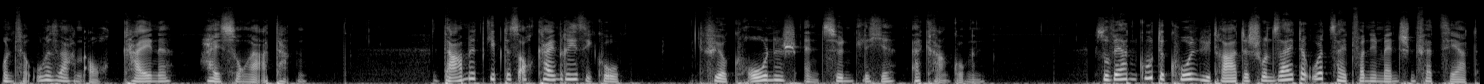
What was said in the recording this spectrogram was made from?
und verursachen auch keine Heißhungerattacken. Damit gibt es auch kein Risiko für chronisch entzündliche Erkrankungen. So werden gute Kohlenhydrate schon seit der Urzeit von den Menschen verzehrt.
